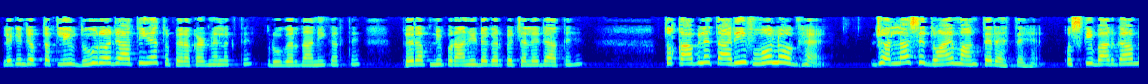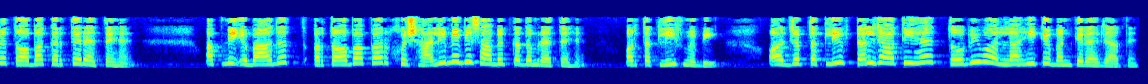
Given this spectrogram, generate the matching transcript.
لیکن جب تکلیف دور ہو جاتی ہے تو پھر اکڑنے لگتے ہیں، روگردانی کرتے ہیں، پھر اپنی پرانی ڈگر پہ چلے جاتے ہیں۔ تو قابل تعریف وہ لوگ ہیں جو اللہ سے دعائیں مانگتے رہتے ہیں، اس کی بارگاہ میں توبہ کرتے رہتے ہیں۔ اپنی عبادت اور توبہ پر خوشحالی میں بھی ثابت قدم رہتے ہیں اور تکلیف میں بھی۔ اور جب تکلیف ٹل جاتی ہے تو بھی وہ اللہ ہی کے بن کے رہ جاتے ہیں۔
